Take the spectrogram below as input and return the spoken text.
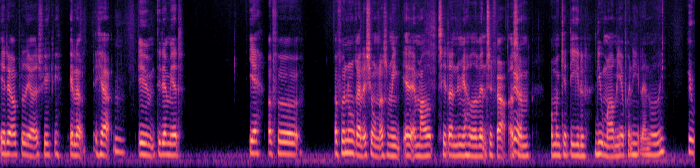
ja, det oplevede jeg også virkelig. Eller her, Mm. øh, det der med at, ja, at få, at få nogle relationer, som en, er meget tættere, end jeg har været vant til før, og Ja. som, hvor man kan dele liv meget mere på en helt anden måde, ikke? Jo,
